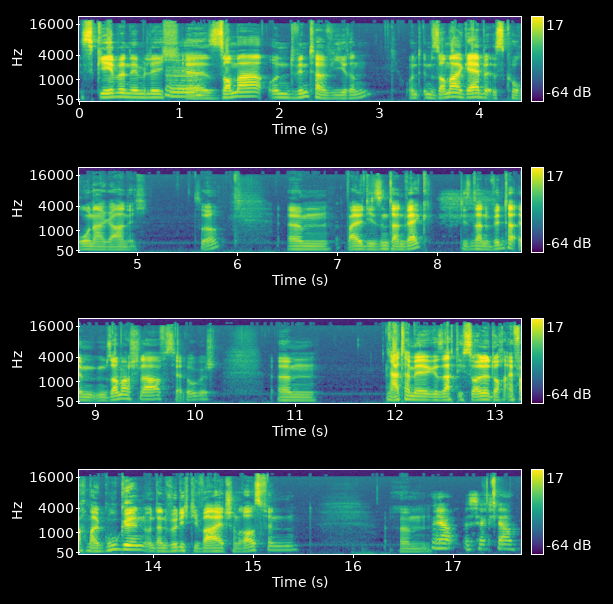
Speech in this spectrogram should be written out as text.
Es gäbe nämlich Mhm. äh, Sommer und Winterviren. Und im Sommer gäbe es Corona gar nicht. So. Ähm, weil die sind dann weg. Die sind dann im Winter im, im Sommerschlaf ist ja logisch. Ähm, hat er mir gesagt ich solle doch einfach mal googeln und dann würde ich die Wahrheit schon rausfinden. Ähm, Ja, ist ja klar.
